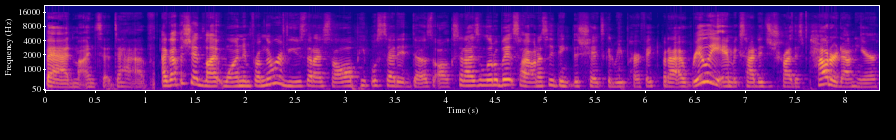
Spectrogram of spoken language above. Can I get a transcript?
bad mindset to have. I got the Shed Light one, and from the reviews that I saw, people said it does oxidize a little bit, so I honestly think this shade's gonna be perfect, but I really am excited to try this powder down here.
